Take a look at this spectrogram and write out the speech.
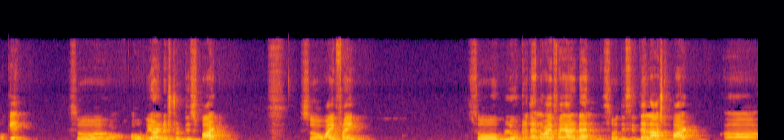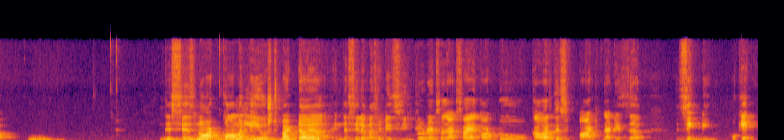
Okay. So I hope you understood this part. So Wi-Fi. So Bluetooth and Wi-Fi are done. So this is the last part. Uh, this is not commonly used, but uh, in the syllabus it is included. So that's why I thought to cover this part. That is the ZigBee. Okay.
